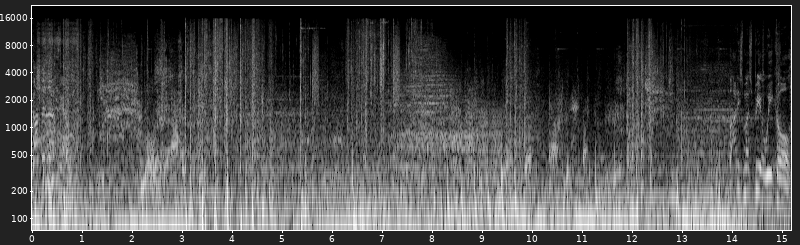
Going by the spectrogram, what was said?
Got the lurker. Bodies must be a week old.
